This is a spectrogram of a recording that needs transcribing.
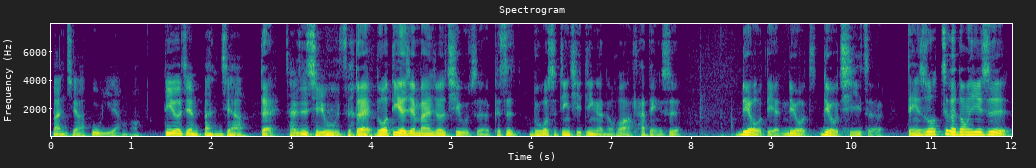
半价不一样哦。第二件半价对才是七五折，对，如果第二件半价就是七五折，可是如果是定期定额的话，它等于是六点六六七折，等于是说这个东西是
